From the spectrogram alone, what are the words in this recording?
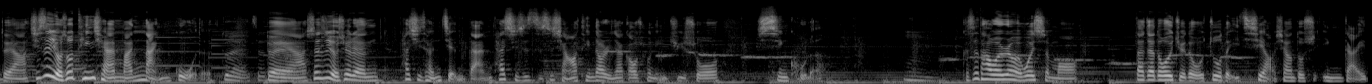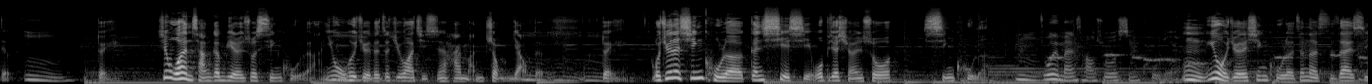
对啊，其实有时候听起来蛮难过的。对，真的对啊，甚至有些人他其实很简单，他其实只是想要听到人家告诉你一句说辛苦了。嗯可是他会认为为什么大家都会觉得我做的一切好像都是应该的？嗯对，其实我很常跟别人说辛苦了啊，因为我会觉得这句话其实还蛮重要的。嗯对，我觉得辛苦了跟谢谢，我比较喜欢说辛苦了。嗯，我也蛮常说辛苦了。嗯，因为我觉得辛苦了，真的实在是，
